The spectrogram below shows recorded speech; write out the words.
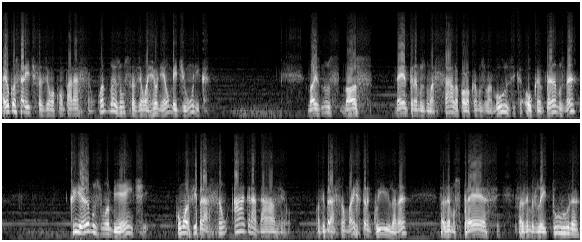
Aí eu gostaria de fazer uma comparação. Quando nós vamos fazer uma reunião mediúnica, nós, nos, nós né, entramos numa sala, colocamos uma música ou cantamos, né? Criamos um ambiente com uma vibração agradável, uma vibração mais tranquila, né? Fazemos prece, fazemos leitura,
